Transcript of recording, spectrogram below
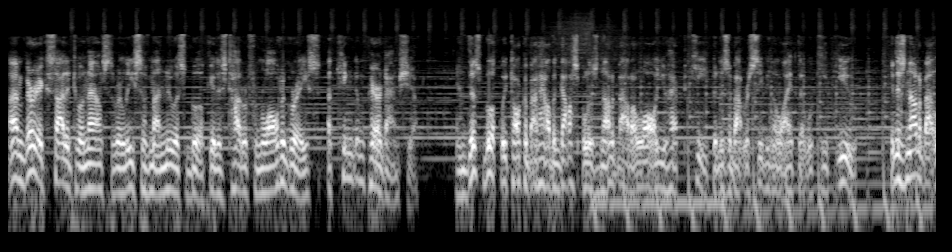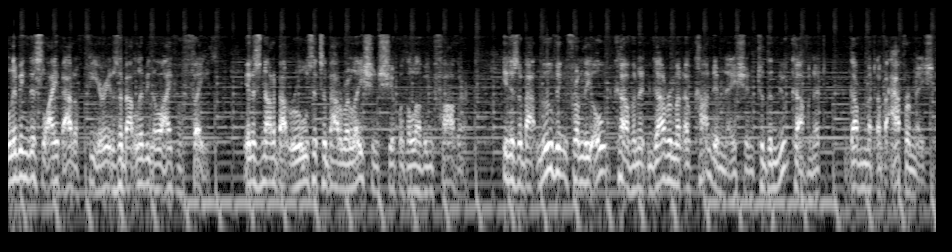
I'm very excited to announce the release of my newest book. It is titled From Law to Grace A Kingdom Paradigm Shift. In this book, we talk about how the gospel is not about a law you have to keep, it is about receiving a life that will keep you. It is not about living this life out of fear. It is about living a life of faith. It is not about rules. It's about a relationship with a loving Father. It is about moving from the old covenant government of condemnation to the new covenant government of affirmation.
